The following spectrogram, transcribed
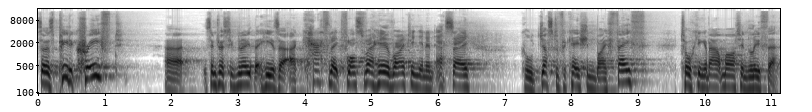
so, as Peter Kreeft, uh, it's interesting to note that he is a, a Catholic philosopher here writing in an essay called Justification by Faith, talking about Martin Luther.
